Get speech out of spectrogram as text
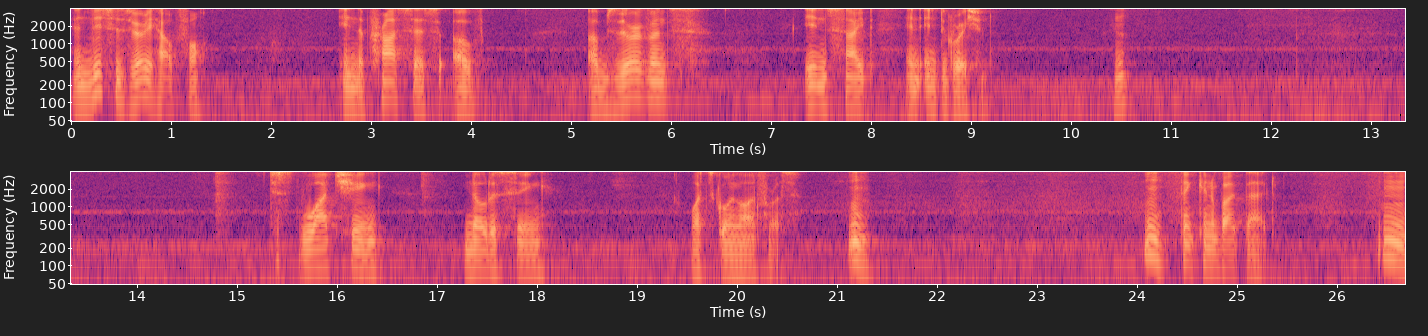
And this is very helpful in the process of observance, insight, and integration. Hmm? Just watching, noticing what's going on for us. Hmm. Hmm. Thinking about that. Hmm.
